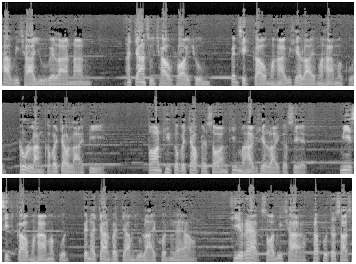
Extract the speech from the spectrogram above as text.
ภาควิชาอยู่เวลานั้น อาจารย์สุชาวพลอยชุม เป็นสิทธิ์เก่ามหาวิทยาลัยมหามกุฏ รุ่นหลังข้าพเจ้าหลายปี ตอนที่ข้าพเจ้าไปสอนที่มหาวิทยาลัยเกษตร มีสิทธิ์เก่ามหามกุฏเป็นอาจารย์ประจำอยู่หลายคนแล้ว ทีแรกสอนวิชาพระพุทธศาส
